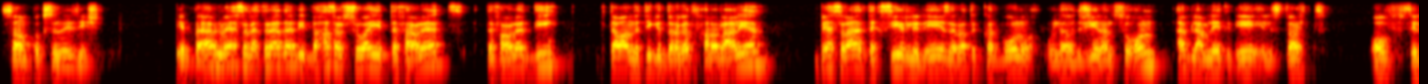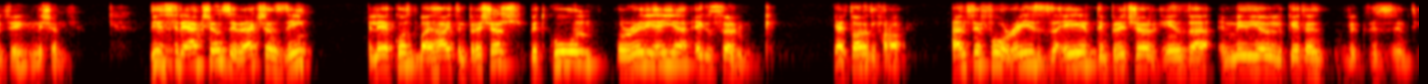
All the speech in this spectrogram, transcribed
some oxidation. يبقى قبل ما يحصل الاحتراق ده بيبقى حصل شوية تفاعلات. التفاعلات دي طبعا نتيجة درجات الحرارة العالية. بيحصل عندها تكسير للإيه؟ ذرات الكربون والهيدروجين and so on قبل عملية الإيه؟ ال start of self ignition these reactions ال reactions دي اللي هي caused by high temperature بتكون already هي exothermic. يعني طاردة الحرارة. And therefore raise the air temperature in the immediate local vicinity.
